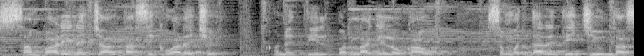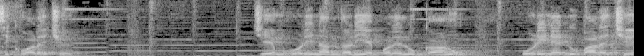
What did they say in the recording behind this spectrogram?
સંભાળીને ચાલતા શીખવાડે છે અને દિલ પર લાગેલો ઘાવ સમજદારીથી જીવતા શીખવાડે છે. જેમ હોળીના તળિયે પડેલું કાણું હોળીને ડૂબાડે છે,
